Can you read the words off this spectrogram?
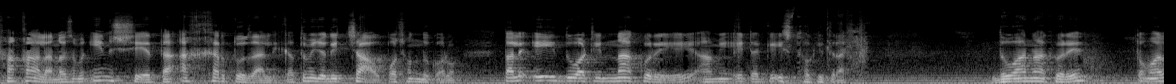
ফাঁকা আল্লাহ ইন সে তা আখার তো জালিকা তুমি যদি চাও, পছন্দ করো, তাহলে এই দোয়াটি না করে আমি এটাকে স্থগিত রাখি। দোয়া না করে তোমার,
